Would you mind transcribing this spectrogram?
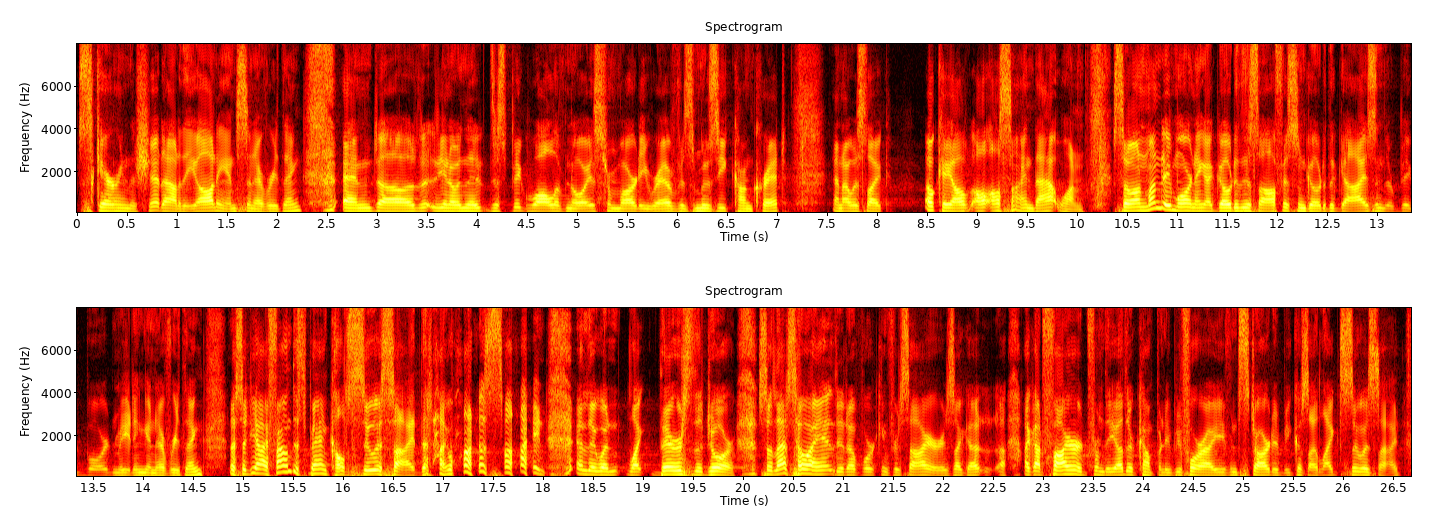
scaring the shit out of the audience and everything. And uh, you know, and the, this big wall of noise from Marty Rev is Musique Concrète, and I was like, okay, I'll, I'll, I'll, sign that one. So on Monday morning, I go to this office and go to the guys in their big board meeting and everything. And I said, yeah, I found this band called Suicide that I want to sign. And they went like, there's the door. So that's how I ended up working for Sires. I got, uh, I got fired from the other company before I even started because I liked Suicide.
